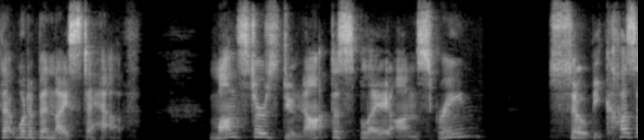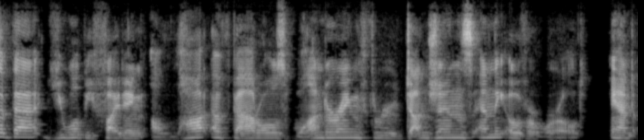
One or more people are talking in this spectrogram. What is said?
that would have been nice to have. Monsters do not display on screen, so because of that, you will be fighting a lot of battles wandering through dungeons and the overworld. And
